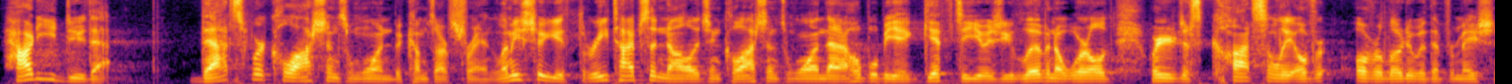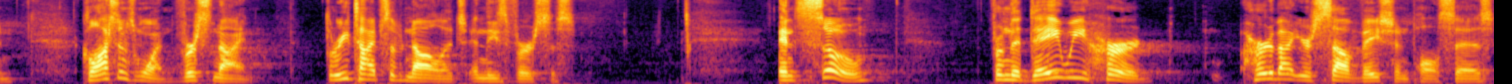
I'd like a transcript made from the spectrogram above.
how do you do that? That's where Colossians 1 becomes our friend. Let me show you three types of knowledge in Colossians 1 that I hope will be a gift to you as you live in a world where you're just constantly over, overloaded with information. Colossians 1, verse 9. Three types of knowledge in these verses. And so, from the day we heard, heard about your salvation, Paul says,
